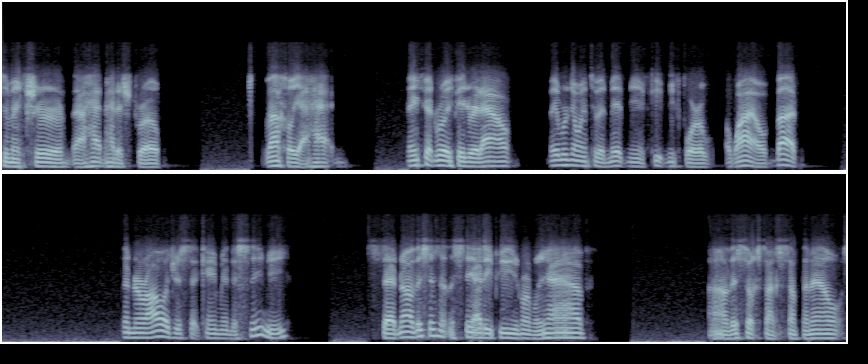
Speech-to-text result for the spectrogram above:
to make sure that I hadn't had a stroke. Luckily, I hadn't. They couldn't really figure it out they were going to admit me and keep me for a, a while, but the neurologist that came in to see me said, "No, this isn't the CIDP you normally have. Uh, this looks like something else."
